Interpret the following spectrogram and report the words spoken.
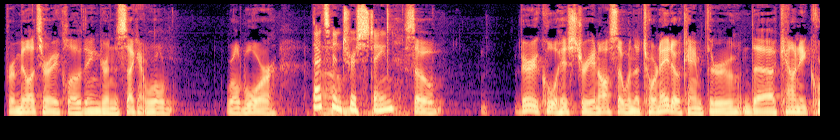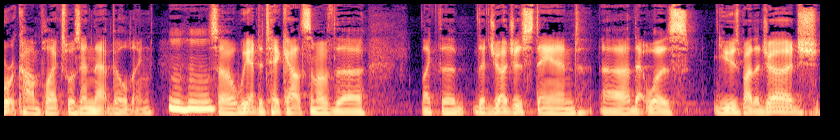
for military clothing during the Second World World War. that's interesting. So very cool history. And also, when the tornado came through, the county court complex was in that building. Mm-hmm. So we had to take out some of the like the the judge's stand uh, that was used by the judge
